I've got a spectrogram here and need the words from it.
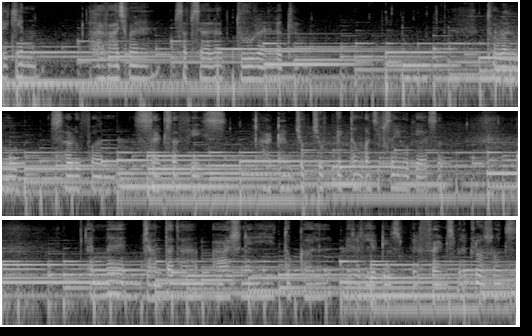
लेकिन अब आज मैं सबसे अलग दूर रहने लग गया हूँ सड़ूपन सेट सा फेस हर टाइम चुप चुप एकदम अजीब सा ही हो गया सब एंड मैं जानता था, आज नहीं तो कल मेरे रिलेटिव्स मेरे फ्रेंड्स मेरे क्लोज वंस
